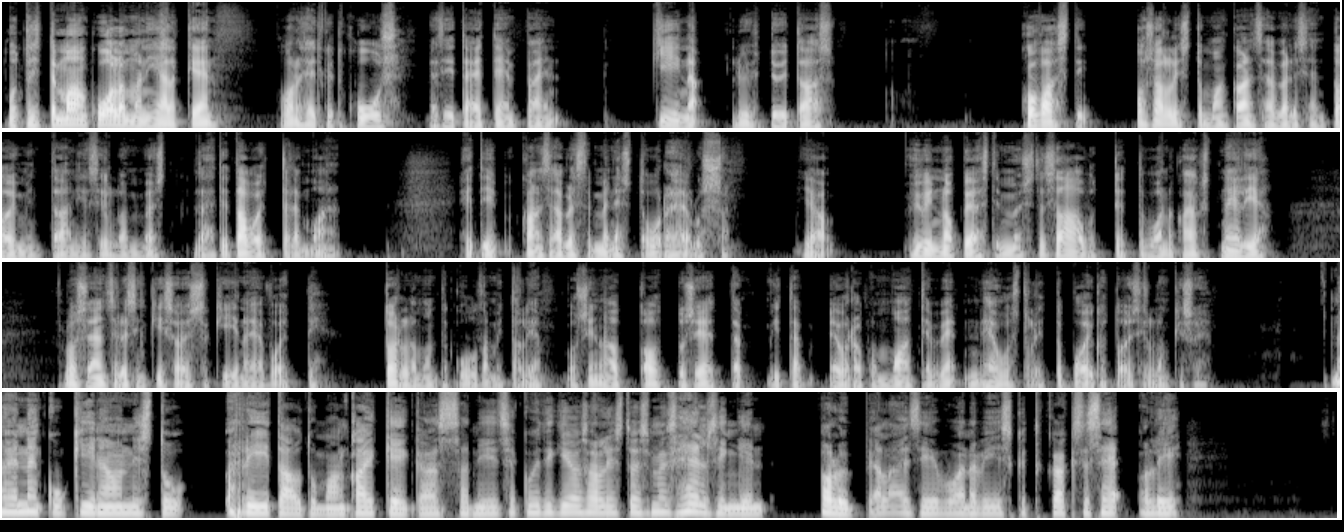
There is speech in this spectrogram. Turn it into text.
Mutta sitten maan kuoleman jälkeen vuonna 1976 ja siitä eteenpäin Kiina lyhtyi taas kovasti osallistumaan kansainväliseen toimintaan ja silloin myös lähti tavoittelemaan heti kansainvälistä menestystä urheilussa. Ja hyvin nopeasti myös sitä saavutti, että vuonna 1984 Los Angelesin kisoissa Kiina ja voitti todella monta kultamitalia. Osin auttoi se, että mitä Euroopan maat ja Neuvostoliitto poikotoi silloin kisoja. No ennen kuin Kiina onnistui riitautumaan kaikkein kanssa, niin se kuitenkin osallistui esimerkiksi Helsingin olympialaisiin vuonna 1952 ja se oli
